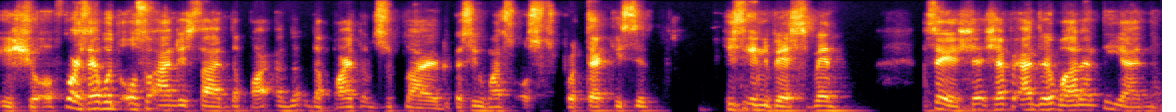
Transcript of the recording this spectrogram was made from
issue. Of course, I would also understand the part the, part of the supplier because he wants also to protect his his investment. Kasi syempre under warranty yan,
